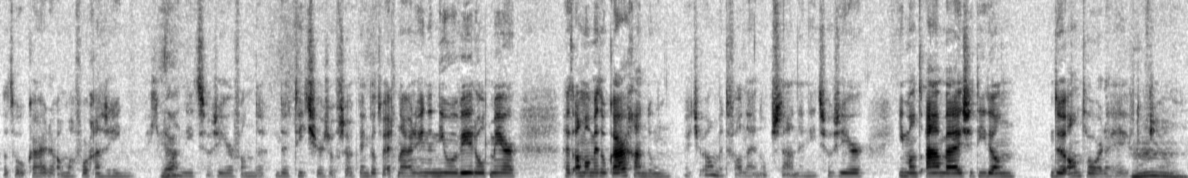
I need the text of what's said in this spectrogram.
dat we elkaar er allemaal voor gaan zien. Weet je Ja. wel? Niet zozeer van de, de teachers of zo. Ik denk dat we echt naar een, in een nieuwe wereld meer het allemaal met elkaar gaan doen. Weet je wel, met vallen en opstaan. En niet zozeer iemand aanwijzen die dan de antwoorden heeft of zo. Mm.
